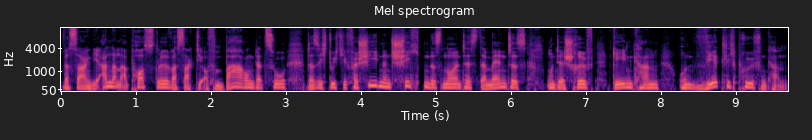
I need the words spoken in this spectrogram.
Was sagen die anderen Apostel? Was sagt die Offenbarung dazu? Dass ich durch die verschiedenen Schichten des Neuen Testamentes und der Schrift gehen kann und wirklich prüfen kann.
